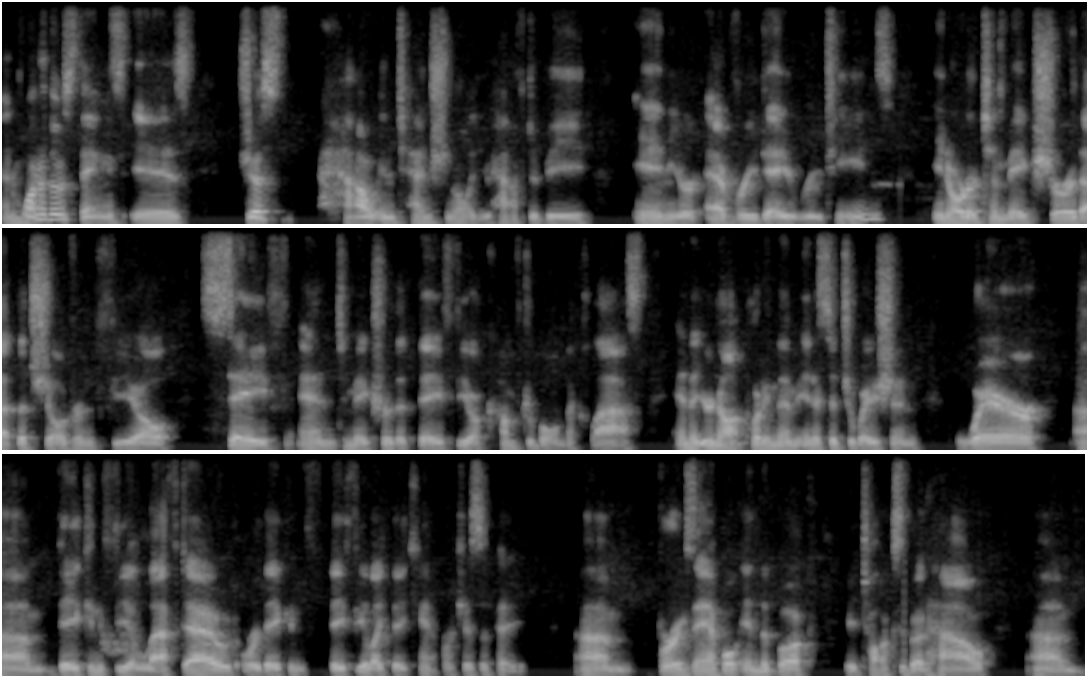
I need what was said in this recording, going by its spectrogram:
and one of those things is just how intentional you have to be in your everyday routines in order to make sure that the children feel safe and to make sure that they feel comfortable in the class and that you're not putting them in a situation where um, they can feel left out or they can they feel like they can't participate. Um, for example, in the book, it talks about how um,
